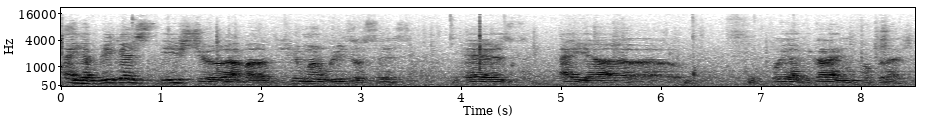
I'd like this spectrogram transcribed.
it? The biggest issue about human resources is a, uh, we are declining population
